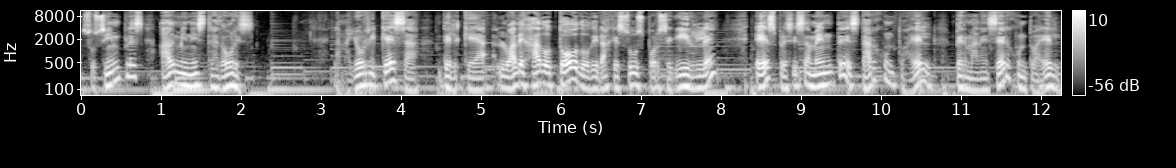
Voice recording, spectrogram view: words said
sus simples administradores. La mayor riqueza del que lo ha dejado todo, dirá Jesús, por seguirle, es precisamente estar junto a Él, permanecer junto a Él.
